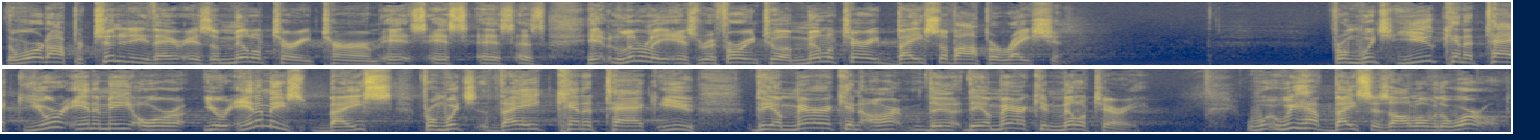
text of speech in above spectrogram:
The word opportunity there is a military term. It's, it's, it's, it literally is referring to a military base of operation from which you can attack your enemy or your enemy's base from which they can attack you. The American, the, the American military, we have bases all over the world.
